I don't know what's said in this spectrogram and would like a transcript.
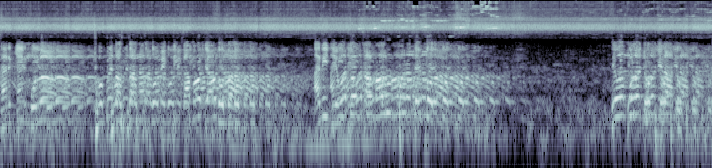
कारण की मुलं झोपेत असताना तो व्यक्ती कामावर जात होता आणि जेव्हा तो कामावरून परत येतो तेव्हा मुलं झोपली राहत होती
